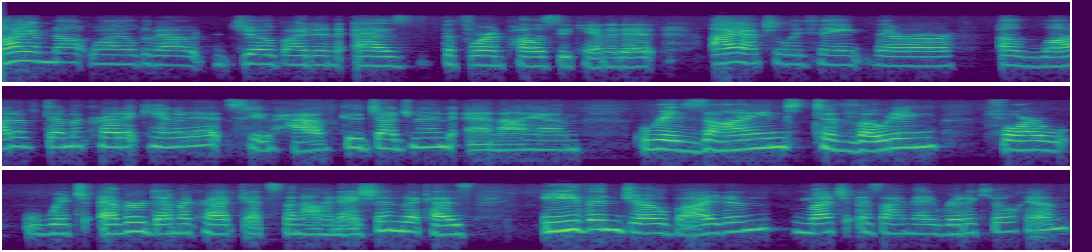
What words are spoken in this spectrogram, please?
I am not wild about Joe Biden as the foreign policy candidate. I actually think there are a lot of Democratic candidates who have good judgment, and I am resigned to voting for whichever Democrat gets the nomination because even Joe Biden, much as I may ridicule him,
